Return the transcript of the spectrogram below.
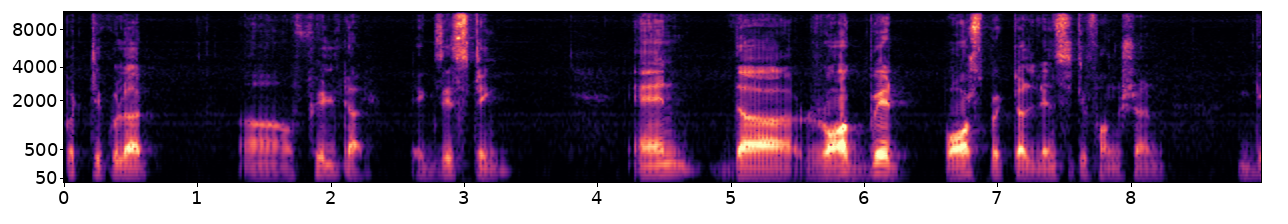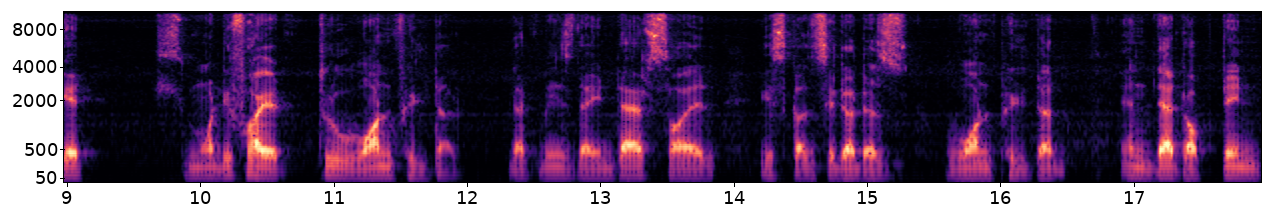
particular uh, filter existing and the rock bed power spectral density function gets modified through one filter that means the entire soil is considered as one filter and that obtained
